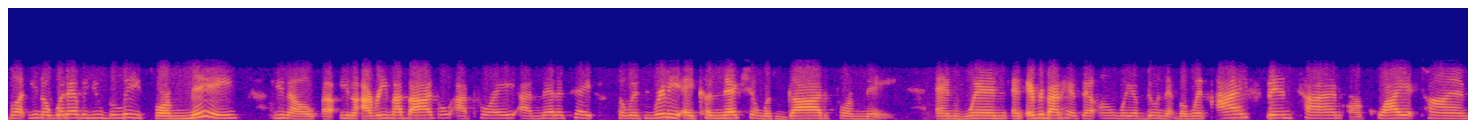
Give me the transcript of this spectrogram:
but you know, whatever you believe. For me, you know, uh, you know, I read my Bible, I pray, I meditate. So it's really a connection with God for me. And when and everybody has their own way of doing that, but when I spend time or quiet time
